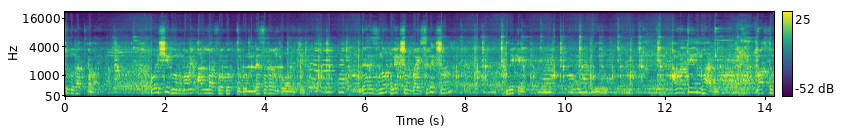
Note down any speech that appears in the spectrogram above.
শুধু রাত কামায় ঐশী গুণ মানে আল্লাহ প্রদত্ত গুণ natural quality there is no election by selection মেকে গুরু। আমরা তিন ভাই, বাস্তব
